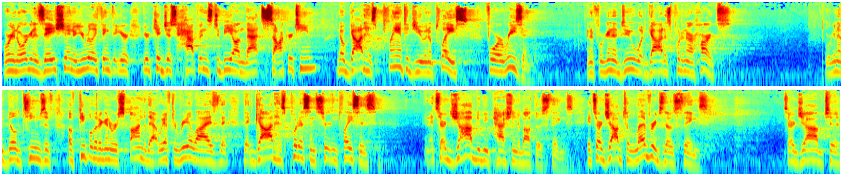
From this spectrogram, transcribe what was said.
or in an organization, or you really think that your, your kid just happens to be on that soccer team? No, God has planted you in a place for a reason. And if we're going to do what God has put in our hearts, we're going to build teams of, of people that are going to respond to that. We have to realize that, that God has put us in certain places, and it's our job to be passionate about those things. It's our job to leverage those things. It's our job to,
